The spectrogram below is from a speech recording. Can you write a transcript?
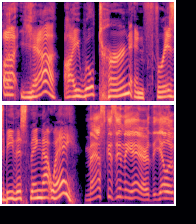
Uh yeah, I will turn and frisbee this thing that way. Mask is in the air. The Yellow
